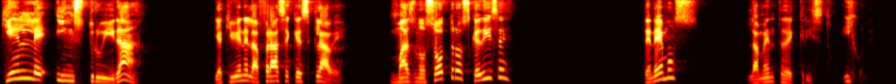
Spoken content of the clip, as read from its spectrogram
¿Quién le instruirá? Y aquí viene la frase que es clave. Mas nosotros, ¿qué dice? Tenemos la mente de Cristo. Híjole,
